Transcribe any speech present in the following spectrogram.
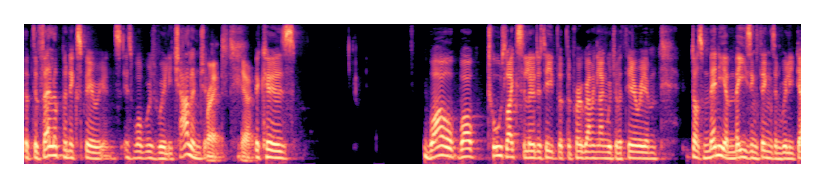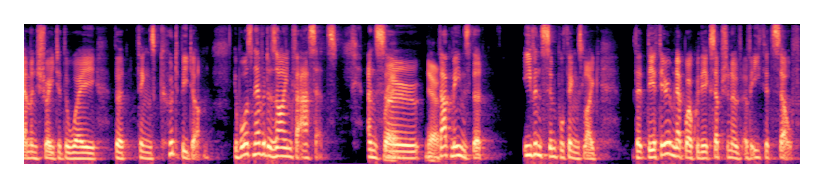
the development experience is what was really challenging Right. Yeah. because while while tools like Solidity, the, the programming language of Ethereum, does many amazing things and really demonstrated the way that things could be done, it was never designed for assets. And so Yeah. that means that even simple things like the, the Ethereum network, with the exception of, of ETH itself,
